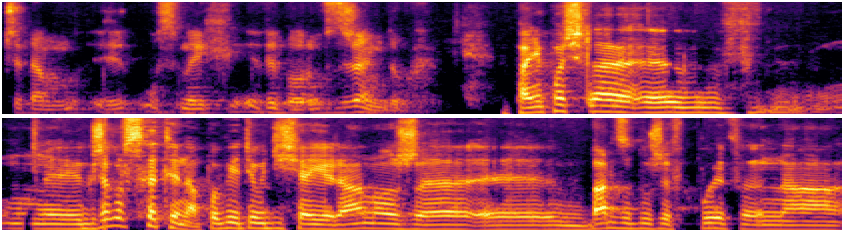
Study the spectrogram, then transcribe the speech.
czy tam y, ósmych wyborów z rzędu. Panie pośle, y, y, Grzegorz Schetyna powiedział dzisiaj rano, że bardzo duży wpływ na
